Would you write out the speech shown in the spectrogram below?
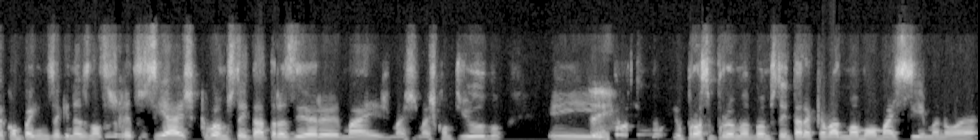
acompanhem-nos aqui nas nossas redes sociais que vamos tentar trazer mais, mais, mais conteúdo e o próximo, o próximo, programa vamos tentar acabar de uma mão mais cima, não é?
